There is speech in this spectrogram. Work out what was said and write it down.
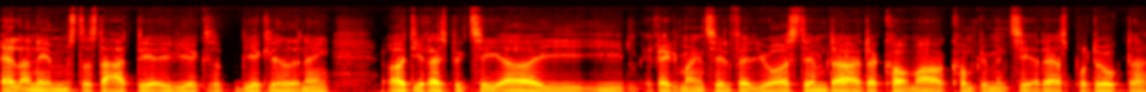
allernemmest at starte der i virke, virkeligheden. Ikke? Og de respekterer i, i rigtig mange tilfælde jo også dem, der, der kommer og komplementerer deres produkter.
